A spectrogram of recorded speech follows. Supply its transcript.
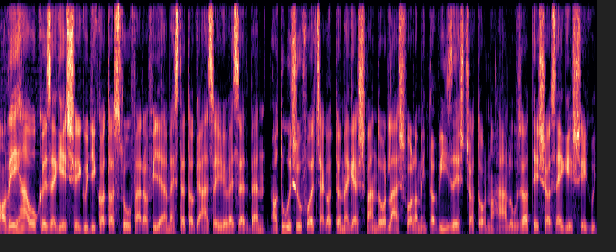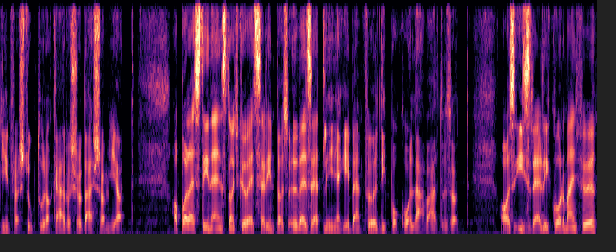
A WHO közegészségügyi katasztrófára figyelmeztet a gázai övezetben, a túlzsúfoltság, a tömeges vándorlás, valamint a víz- és csatornahálózat és az egészségügyi infrastruktúra károsodása miatt. A palesztin ENSZ nagykövet szerint az övezet lényegében földi pokollá változott. Az izraeli kormányfő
